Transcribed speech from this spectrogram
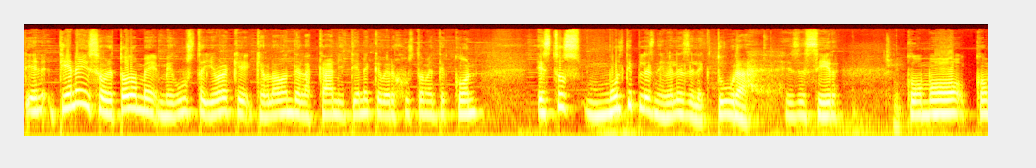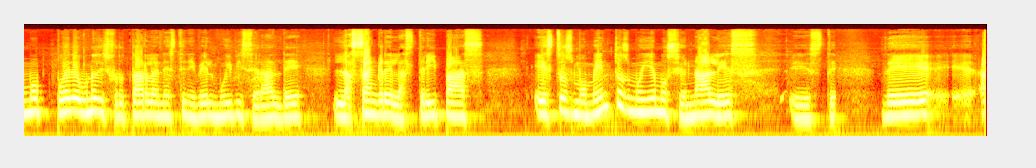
Tiene, tiene, y sobre todo me, gusta, y ahora que, hablaban de Lacan, y tiene que ver justamente con estos múltiples niveles de lectura, es decir, cómo, cómo puede uno disfrutarla en este nivel muy visceral de la sangre, las tripas, estos momentos muy emocionales, este, de Ah,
